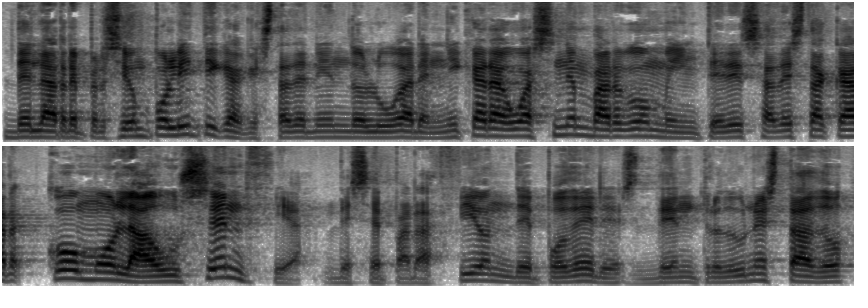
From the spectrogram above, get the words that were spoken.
de la represión política que está teniendo lugar en Nicaragua, sin embargo, me interesa destacar cómo la ausencia de separación de poderes dentro de un Estado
